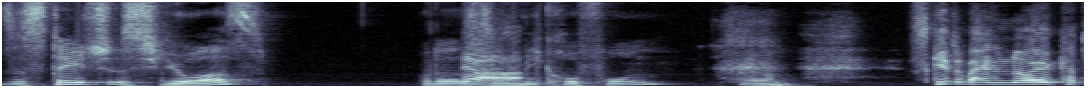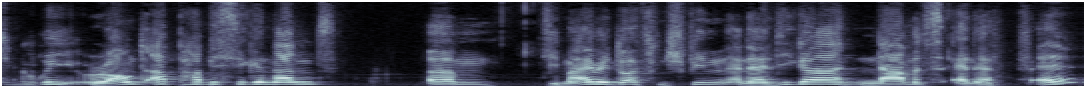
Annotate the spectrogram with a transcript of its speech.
The stage is yours. Oder Ja. so ein Mikrofon. Ja. Es geht um eine neue Kategorie, Roundup habe ich sie genannt. Ähm, die Miami Dolphins spielen in einer Liga namens NFL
